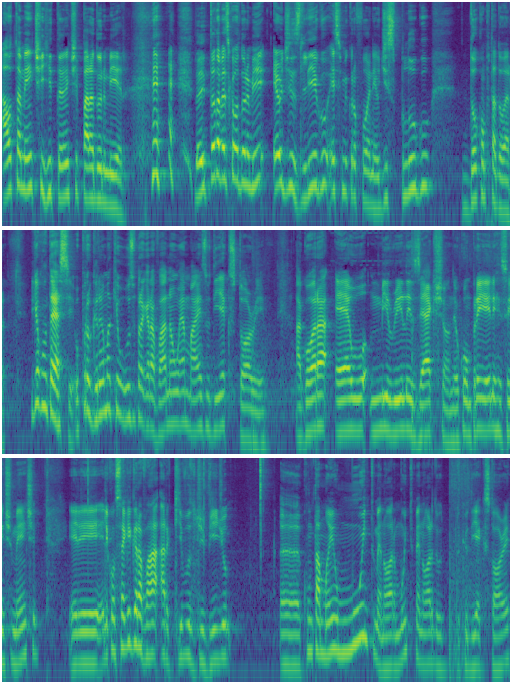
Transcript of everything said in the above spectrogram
altamente irritante para dormir. Daí toda vez que eu vou dormir, eu desligo esse microfone, eu desplugo do computador. O que acontece? O programa que eu uso para gravar não é mais o DxTory. Agora é o MeRelease Action. Eu comprei ele recentemente. Ele, ele consegue gravar arquivos de vídeo uh, com um tamanho muito menor, muito menor do, do que o DxTory.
